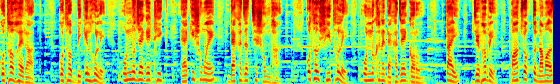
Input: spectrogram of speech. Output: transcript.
কোথাও হয় রাত। কোথাও বিকেল হলে অন্য জায়গায় ঠিক একই সময়ে দেখা যাচ্ছে সন্ধ্যা। কোথাও শীত হলে অন্যখানে দেখা যায় গরম। তাই যেভাবে পাঁচ ওয়াক্ত নামাজ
